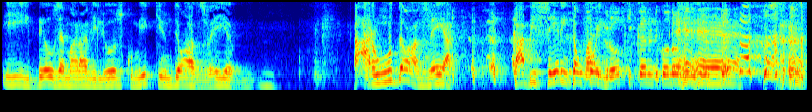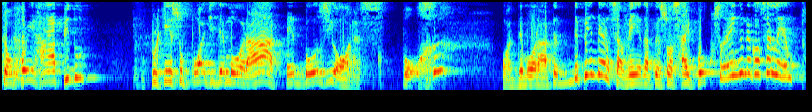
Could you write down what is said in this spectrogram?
E Deus é maravilhoso comigo, que me deu umas veias tarudas, umas veias cabeceira, então Mais foi. grosso que cano de condomínio. É, então foi rápido, porque isso pode demorar até 12 horas. Porra! Pode demorar até. Dependendo, se a veia da pessoa sai pouco sangue, o negócio é lento.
